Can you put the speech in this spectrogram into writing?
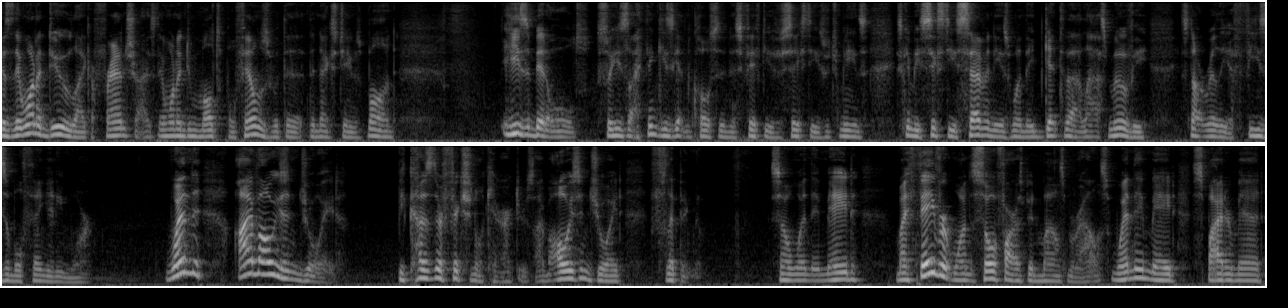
because they want to do like a franchise. They want to do multiple films with the, the next James Bond. He's a bit old. So he's I think he's getting closer in his 50s or 60s, which means it's to be 60s, 70s when they get to that last movie. It's not really a feasible thing anymore. When I've always enjoyed because they're fictional characters, I've always enjoyed flipping them. So when they made my favorite one so far has been Miles Morales. When they made Spider Man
